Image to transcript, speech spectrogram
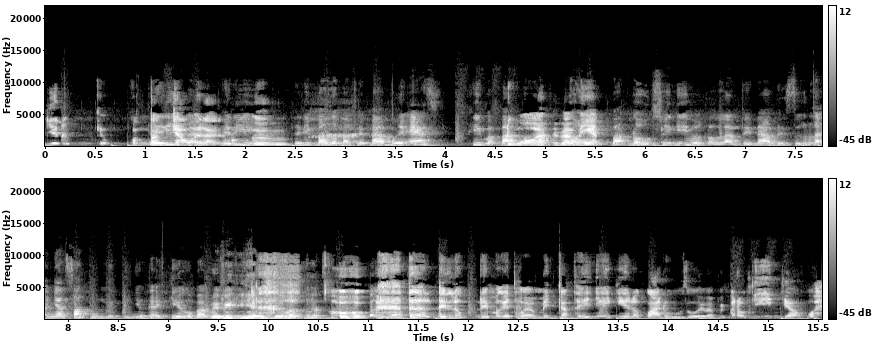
yên kiểu bằng bằng nhau phải- hay là thế thì ừ thế thì bao giờ bạn phải 30 s khi mà bạn Đúng rồi, bắt phải đầu 30S. bắt đầu suy nghĩ về là làm thế nào để giữ lại nhan sắc của mình thì những cái kia của bạn mới bình yên được tức là đến lúc đến một cái tuổi mà mình cảm thấy những cái kia nó quá đủ rồi và mình bắt đầu nghĩ kiểu "Uầy,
